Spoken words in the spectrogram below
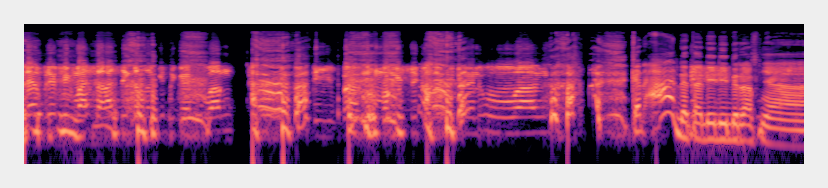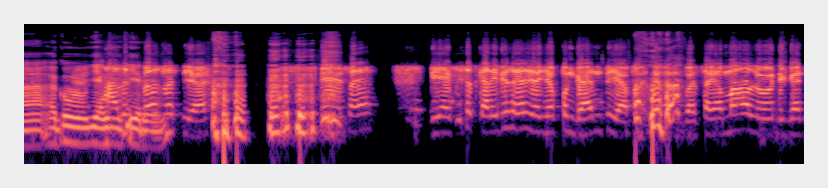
ada briefing masalah psikologi dengan uang. Tiba ngomongin psikologi dengan uang. Kan ada tadi di draftnya aku yang Halus mikirin. banget ya. Eh, saya di episode kali ini saya hanya pengganti ya Pak. Jangan buat saya malu dengan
